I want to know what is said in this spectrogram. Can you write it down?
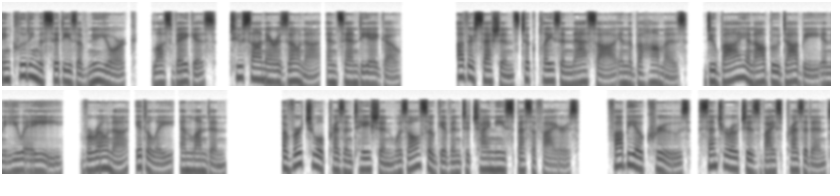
including the cities of New York, Las Vegas, Tucson, Arizona, and San Diego. Other sessions took place in Nassau in the Bahamas, Dubai and Abu Dhabi in the UAE, Verona, Italy, and London. A virtual presentation was also given to Chinese specifiers. Fabio Cruz, Centrorochas' vice president,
